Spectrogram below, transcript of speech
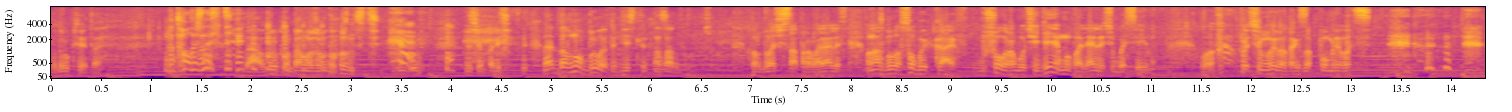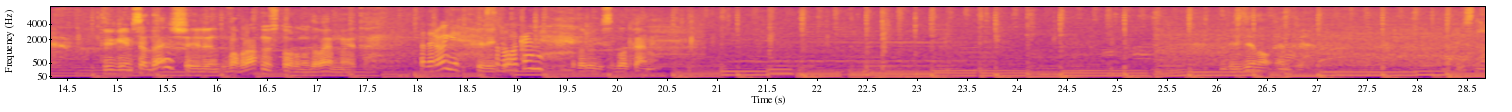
Вдруг это В должности. да, вдруг он там уже в должности. Зачем парить? Это давно было, это 10 лет назад было. Там два часа провалялись. У нас был особый кайф. Ушел рабочий день, а мы валялись у бассейна. Вот почему это так запомнилось. Двигаемся дальше или в обратную сторону? Давай мы это По дороге перейдем. с облаками. По дороге с облаками. Везде no entry. Написано.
